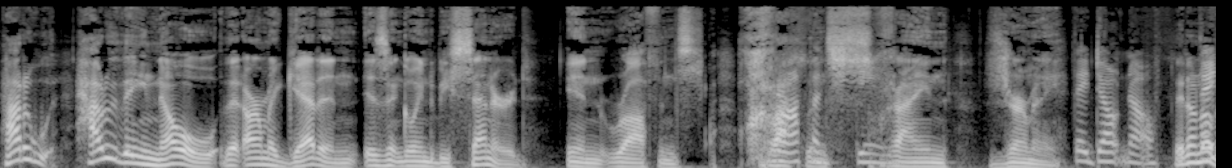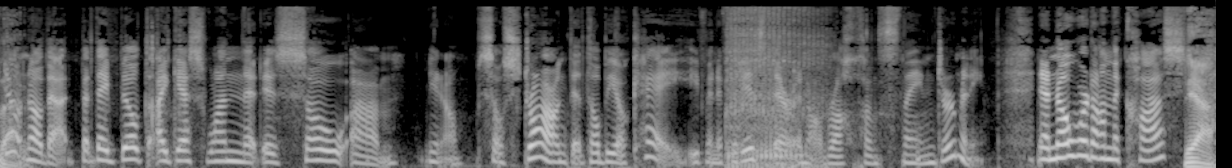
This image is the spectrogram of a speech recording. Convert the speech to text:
How do how do they know that Armageddon isn't going to be centered in Rothens, Rothenstein. Rothenstein, Germany? They don't know. They don't know They that. don't know that. But they built, I guess, one that is so, um, you know, so strong that they'll be okay, even if it is there in Rothenstein, Germany. Now, no word on the cost. Yeah.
